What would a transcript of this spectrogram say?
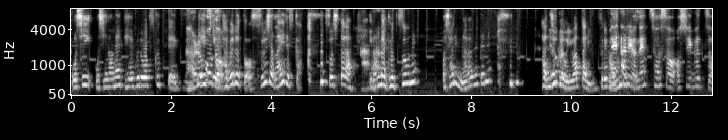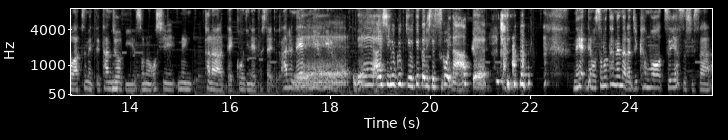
推し、推しのね、テーブルを作って、ケーキを食べるとするじゃないですか。そしたら、いろんなグッズをね、おしゃれに並べてね、誕生日を祝ったりすればね、あるよね。そうそう。推しグッズを集めて誕生日、うん、その推し面カラーでコーディネートしたりとかあるね。ね。ねアイシングクッキー売ってたりしてすごいなって。ね、でもそのためなら時間も費やすしさ。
